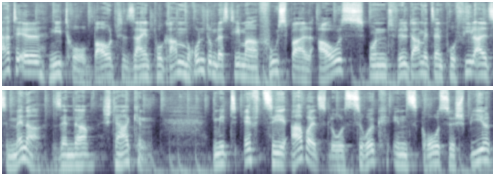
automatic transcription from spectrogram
RTL Nitro baut sein Programm rund um das Thema Fußball aus und will damit sein Profil als Männersender stärken. Mit FC Arbeitslos zurück ins große Spiel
